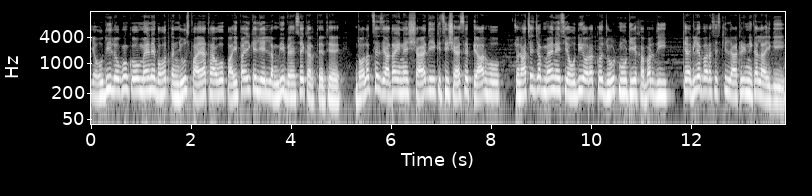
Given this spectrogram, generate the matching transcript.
यहूदी लोगों को मैंने बहुत कंजूस पाया था, वो पाई पाई के लिए लंबी बहसें करते थे। दौलत से ज़्यादा इन्हें शायद ही किसी शय से प्यार हो। चुनाचे जब मैंने इस यहूदी औरत को झूठ मूठ ये खबर दी कि अगले बरस इसकी लॉटरी निकल आएगी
